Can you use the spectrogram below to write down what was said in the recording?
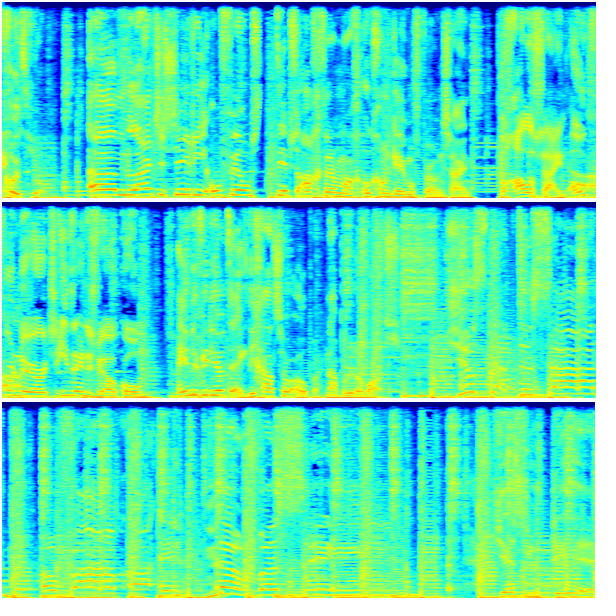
Goed. Ehm, laat je serie of films tips achter. Mag ook gewoon Game of Thrones zijn. Mag alles zijn. Ook voor nerds. Iedereen is welkom. In de videotheek. Die gaat zo open. Naar Bruno Mars. You stepped inside Yes, you did.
